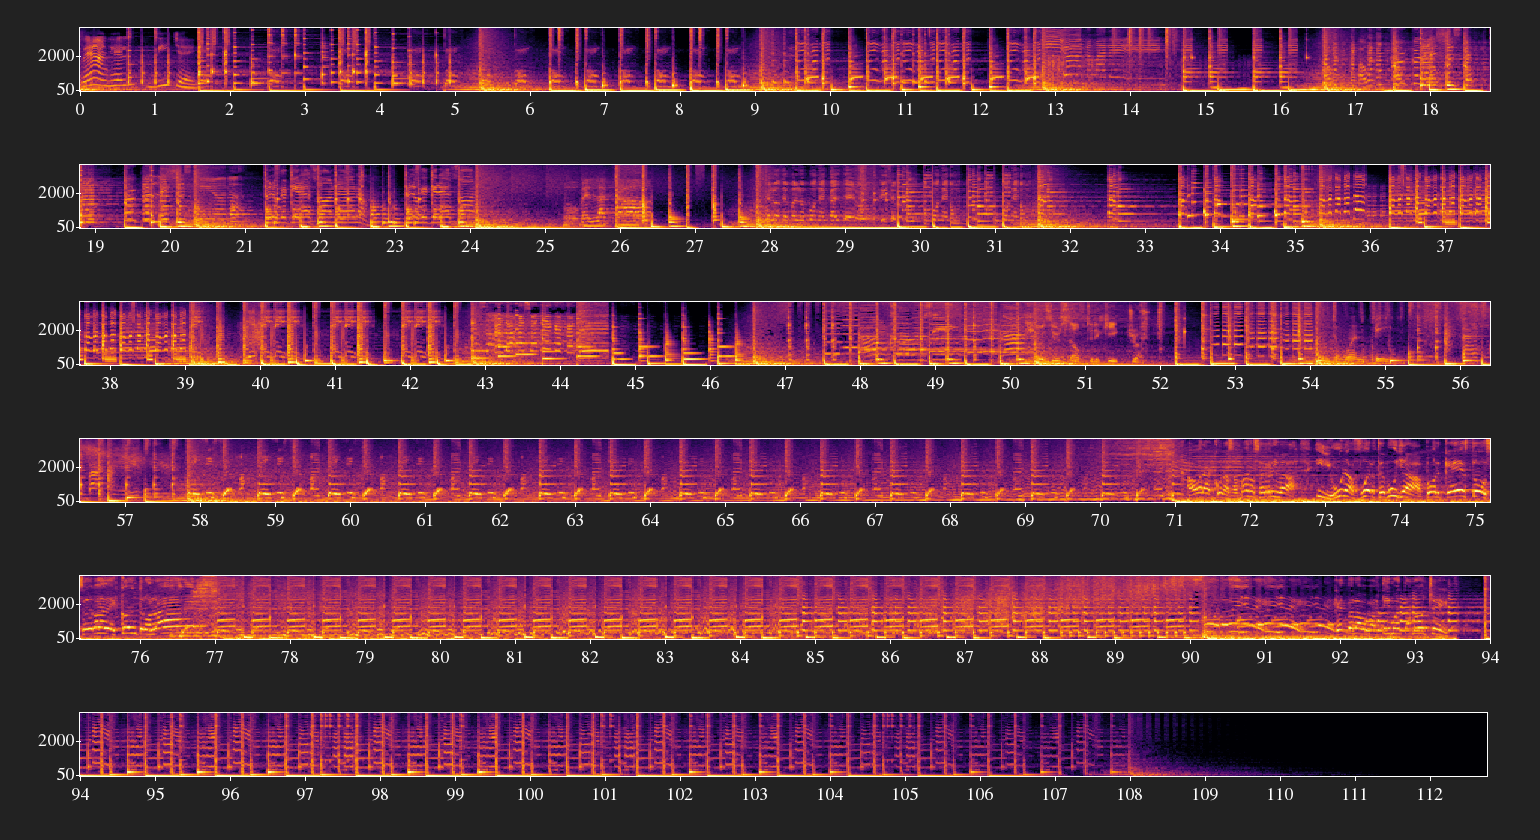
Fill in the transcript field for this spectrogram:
José Ángel DJ. Ahora con las manos arriba y una fuerte bulla porque esto se va a descontrolar. la compartimos esta noche.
